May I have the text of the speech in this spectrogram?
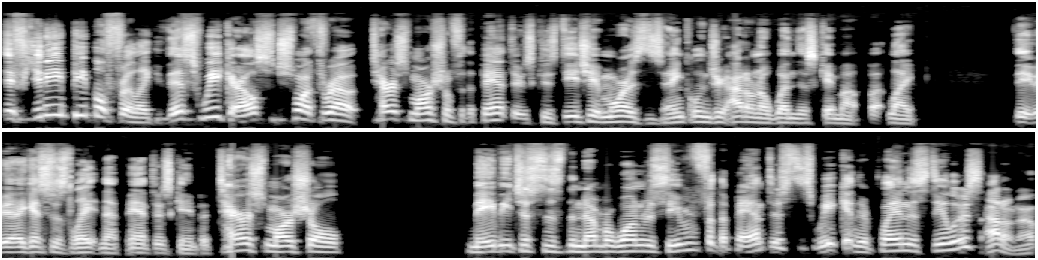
if you need people for like this week, I also just want to throw out Terrace Marshall for the Panthers because DJ Moore has this ankle injury. I don't know when this came up, but like, I guess it was late in that Panthers game. But Terrace Marshall, maybe just as the number one receiver for the Panthers this week, and they're playing the Steelers. I don't know.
